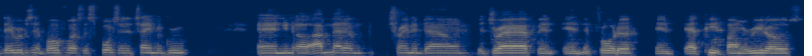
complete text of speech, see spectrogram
they represent both of us, the sports entertainment group. And you know, I met him training down the draft in, in, in Florida and at Pete Bommarito's.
